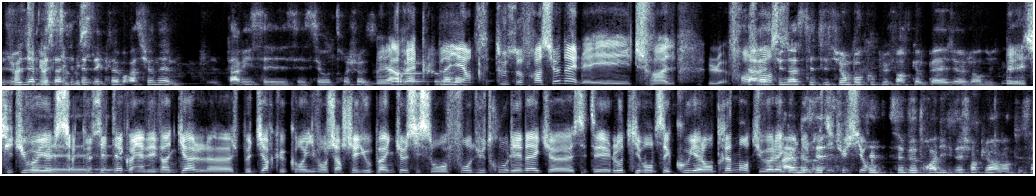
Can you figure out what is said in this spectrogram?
Je veux dire que, ça c'était des clubs rationnels. Paris, c'est autre chose. Mais arrête, le, Bayern, c'est tout sauf rationnel. Et, le, franchement, ça reste une institution beaucoup plus forte que le PSG aujourd'hui. Mais si tu voyais le cirque que c'était quand il y avait Van Gaal, euh, je peux te dire que quand ils vont chercher Youpankes, ils sont au fond du trou, les mecs. Euh, c'était l'autre qui monte ses couilles à l'entraînement. Tu vois la ah, gueule de l'institution. C'est 2-3 Ligues des Champions avant tout ça.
